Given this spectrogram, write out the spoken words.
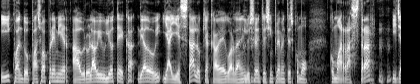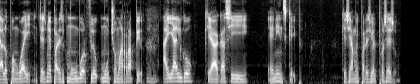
Y cuando paso a Premiere, abro la biblioteca de Adobe y ahí está lo que acabé de guardar en Illustrator. Entonces, simplemente es como, como arrastrar y ya lo pongo ahí. Entonces, me parece como un workflow mucho más rápido. Hay algo que haga así en Inkscape que sea muy parecido al proceso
